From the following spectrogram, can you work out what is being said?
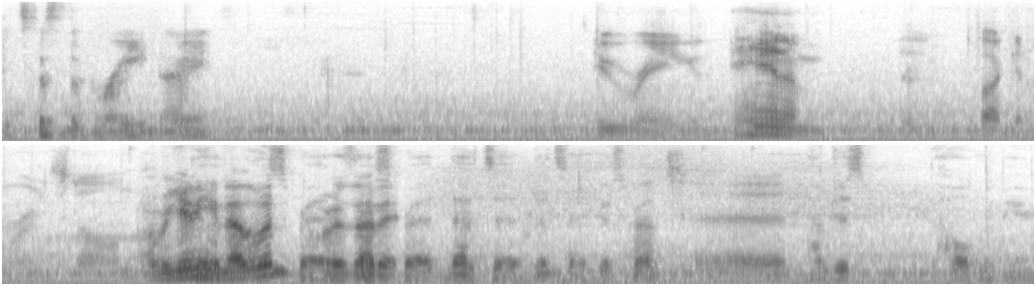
it's because of the brain, right? Two rings and a, a fucking runestone. Are we getting Go- another go one, Spread, or is go that it? spread. That's it. That's it. Good spread. That's it. I'm just holding him here.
